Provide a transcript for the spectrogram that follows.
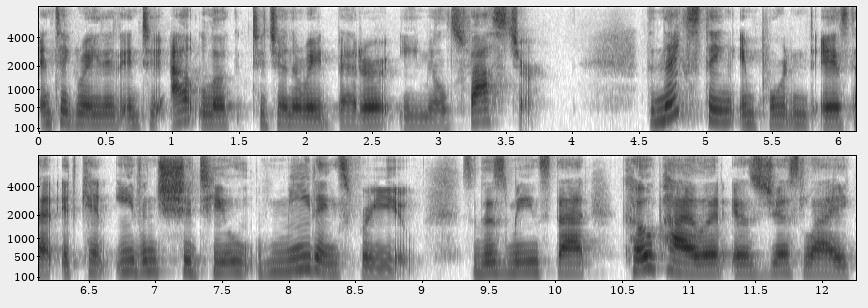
integrated into Outlook to generate better emails faster. The next thing important is that it can even schedule meetings for you. So this means that Copilot is just like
